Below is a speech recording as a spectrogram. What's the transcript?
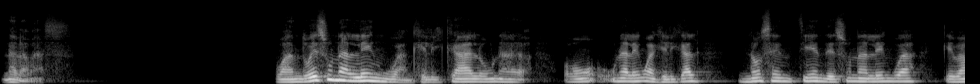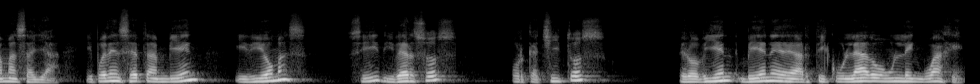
nada más. Cuando es una lengua angelical o una, o una lengua angelical, no se entiende, es una lengua que va más allá. Y pueden ser también idiomas, ¿sí? diversos, por cachitos, pero bien, viene articulado un lenguaje,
